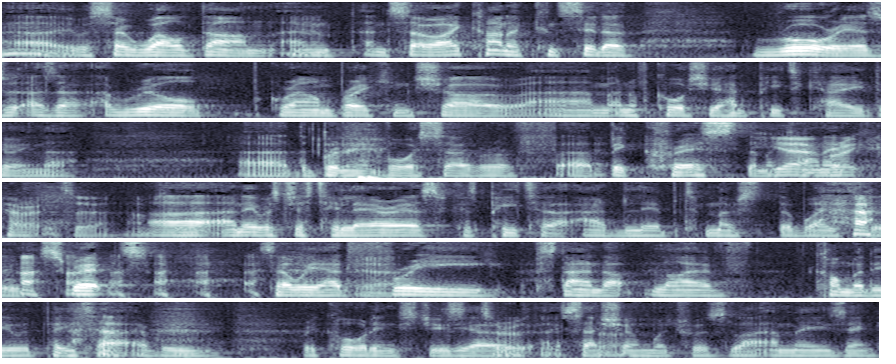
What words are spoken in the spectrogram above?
Mm. Uh, it was so well done. And, yeah. and so I kind of consider Roary as, as a, a real groundbreaking show. Um, and of course, you had Peter Kay doing the, uh, the brilliant voiceover of uh, Big Chris, the mechanic. Yeah, great character. Uh, and it was just hilarious because Peter ad libbed most of the way through the script. So we had yeah. free stand up live comedy with Peter every recording studio session, stuff. which was like amazing.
